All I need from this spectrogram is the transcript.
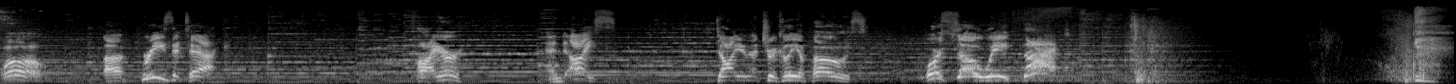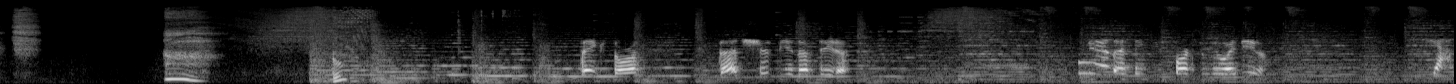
Whoa! A freeze attack! Fire and ice! diametrically opposed. Or so we thought! Thanks, Sora. That should be enough data. And I think you sparked some new ideas. Yeah,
